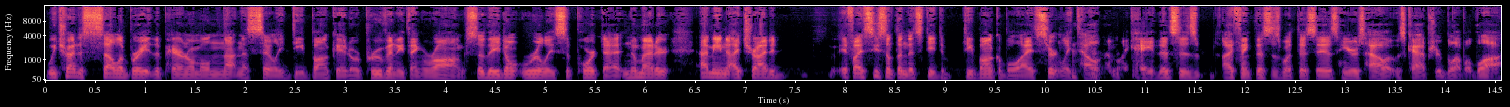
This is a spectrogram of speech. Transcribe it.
we try to celebrate the paranormal, not necessarily debunk it or prove anything wrong. So they don't really support that. No matter, I mean, I try to. If I see something that's de- debunkable, I certainly tell them like, "Hey, this is. I think this is what this is. Here's how it was captured. Blah blah blah."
